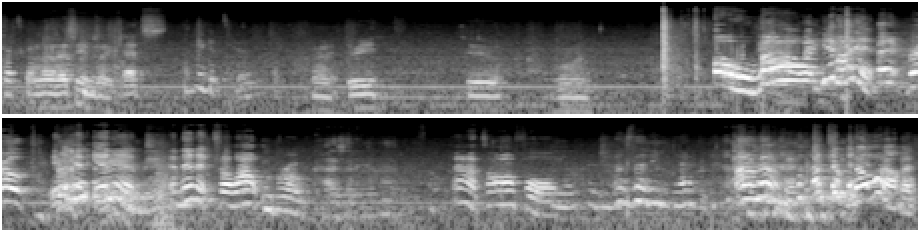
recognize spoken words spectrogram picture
that's good. don't. That seems like. That's, I think it's good. All right, three, two, one. Oh, oh wow, it hit it, but it broke. It hit in it, and then it fell out and broke. How is that in that? That's awful. How's that even happen? I don't know. I don't know how that.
